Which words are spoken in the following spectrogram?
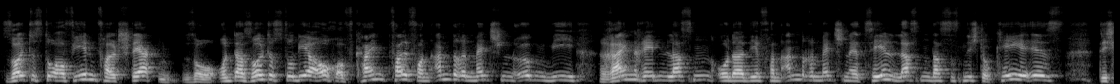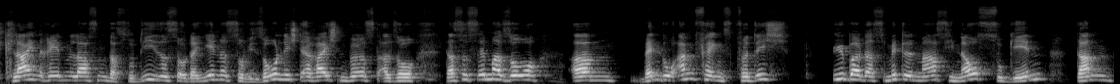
solltest du auf jeden Fall stärken. So. Und da solltest du dir auch auf keinen Fall von anderen Menschen irgendwie reinreden lassen oder dir von anderen Menschen erzählen lassen, dass es nicht okay ist, dich kleinreden lassen, dass du dieses oder jenes sowieso nicht erreichen wirst. Also, das ist immer so, ähm, wenn du anfängst für dich über das Mittelmaß hinauszugehen, dann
